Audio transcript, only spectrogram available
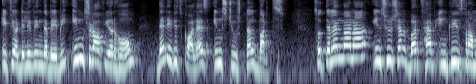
if you are delivering the baby instead of your home then it is called as institutional births so telangana institutional births have increased from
